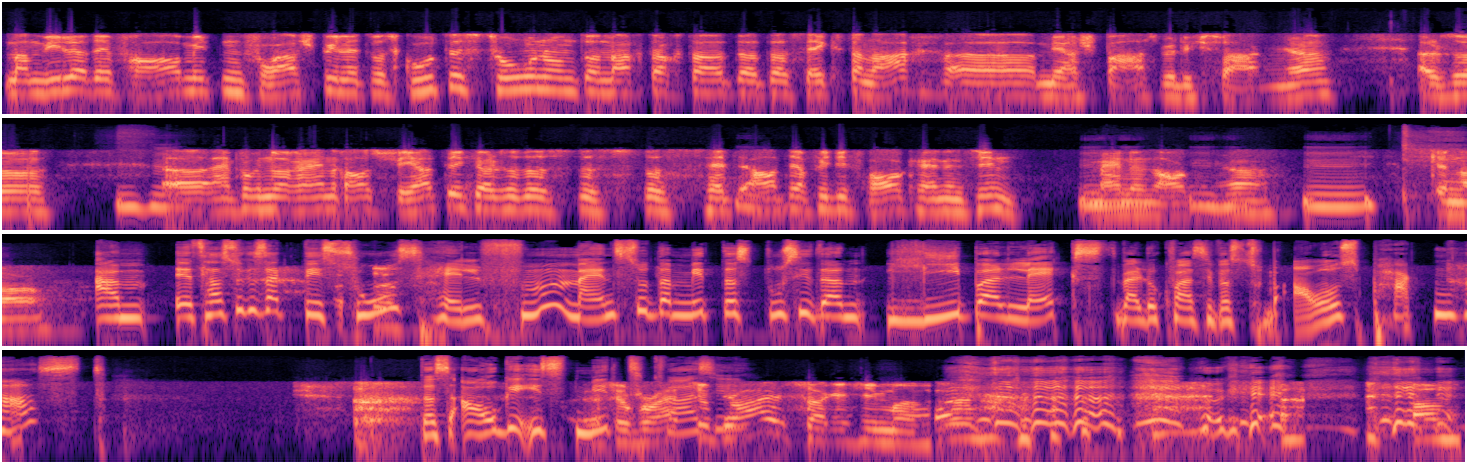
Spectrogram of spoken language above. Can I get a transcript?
man will ja der Frau mit dem Vorspiel etwas Gutes tun und dann macht auch der, der, der Sex danach äh, mehr Spaß, würde ich sagen. Ja? Also mhm. äh, einfach nur rein, raus, fertig. Also das, das, das hat, hat ja für die Frau keinen Sinn, in mhm. meinen Augen. Mhm. Ja. Mhm. Genau. Ähm, jetzt hast du gesagt, Dessous helfen. Meinst du damit, dass du sie dann lieber leckst, weil du quasi was zum Auspacken hast? Das Auge ist mit surprise, quasi? Surprise, sage ich immer. okay. um, ähm,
